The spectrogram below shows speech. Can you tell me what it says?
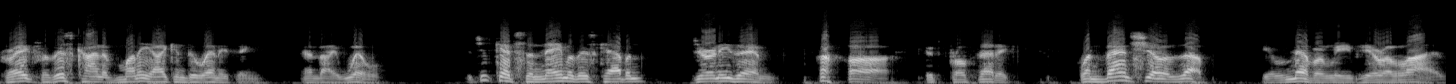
Craig, for this kind of money, I can do anything. And I will. Did you catch the name of this cabin? Journey's End. Ha ha. It's prophetic. When Vance shows up, he'll never leave here alive.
